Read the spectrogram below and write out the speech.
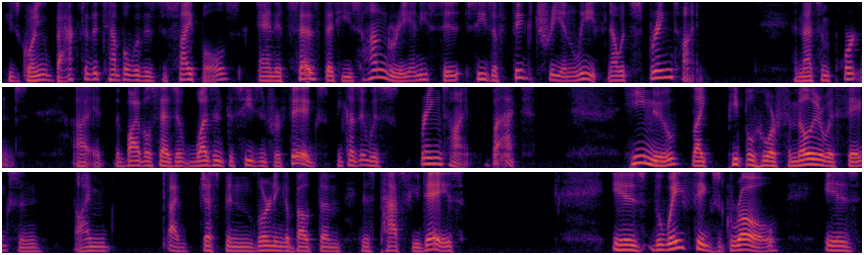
he's going back to the temple with his disciples, and it says that he's hungry and he sees a fig tree in leaf. Now it's springtime, and that's important. Uh, it, the Bible says it wasn't the season for figs because it was springtime, but he knew, like people who are familiar with figs, and I'm I've just been learning about them in this past few days, is the way figs grow is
